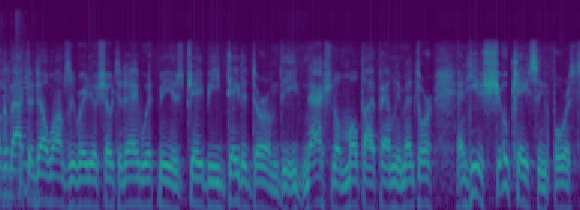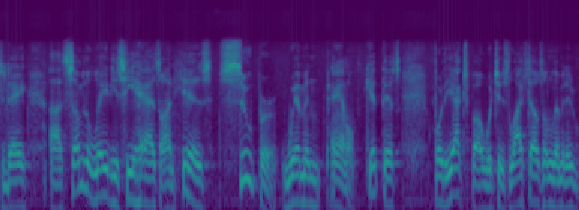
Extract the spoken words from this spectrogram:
Welcome back to the Del Walmsley Radio Show. Today with me is JB Data Durham, the National Multifamily Mentor, and he is showcasing for us today uh, some of the ladies he has on his Super Women panel. Get this, for the expo, which is Lifestyles Unlimited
